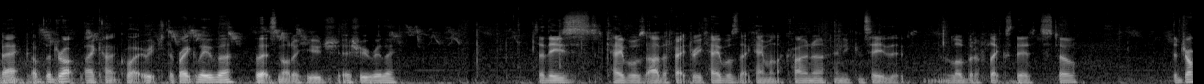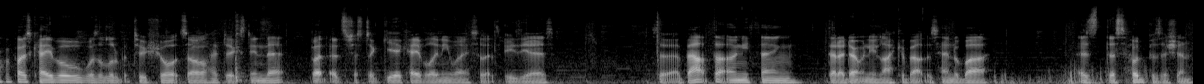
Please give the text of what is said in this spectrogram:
back of the drop. I can't quite reach the brake lever, but that's not a huge issue really. So these cables are the factory cables that came on the Kona, and you can see that a little bit of flex there still. The dropper post cable was a little bit too short, so I'll have to extend that, but it's just a gear cable anyway, so that's easy as. So about the only thing that I don't really like about this handlebar is this hood position.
